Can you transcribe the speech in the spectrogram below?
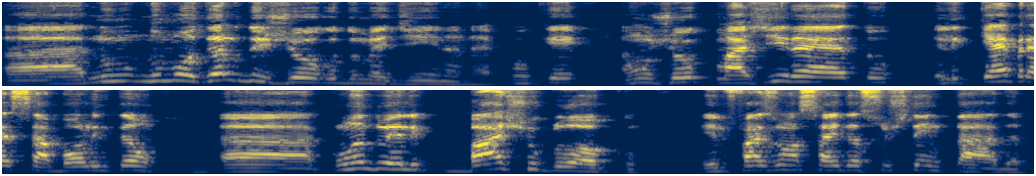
uh, no, no, modelo de jogo do Medina, né? Porque é um jogo mais direto, ele quebra essa bola. Então, uh, quando ele baixa o bloco, ele faz uma saída sustentada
